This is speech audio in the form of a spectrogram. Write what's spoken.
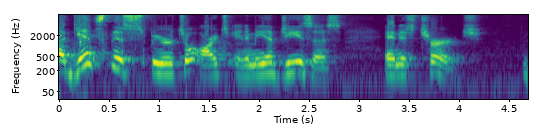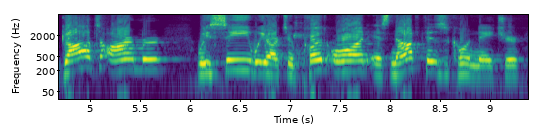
against this spiritual arch enemy of Jesus and his church. God's armor we see we are to put on is not physical in nature,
